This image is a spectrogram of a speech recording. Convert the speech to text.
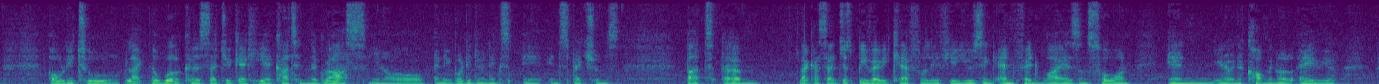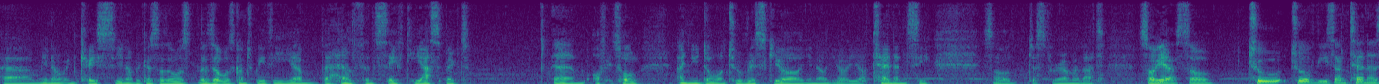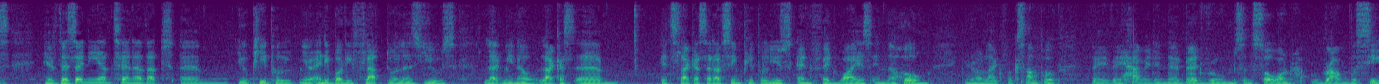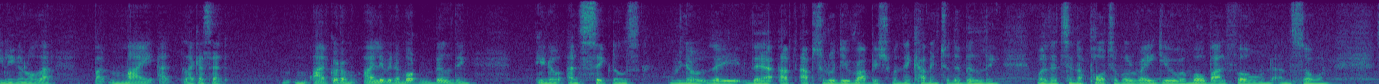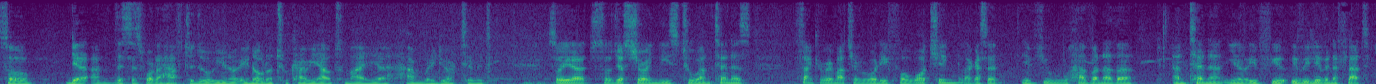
only to like the workers that you get here cutting the grass, you know, or anybody doing inspections. But um, like I said, just be very careful if you're using end-fed wires and so on in you know in a communal area. Um, you know, in case you know, because there's always there's always going to be the um, the health and safety aspect um, of it all, and you don't want to risk your you know your your tenancy. So just remember that. So yeah, so two two of these antennas. If there's any antenna that um, you people, you know, anybody flat dwellers use, let me know. Like I, um, it's like I said, I've seen people use end-fed wires in the home. You know, like for example, they they have it in their bedrooms and so on, around the ceiling and all that. But my, uh, like I said, I've got a, I live in a modern building, you know, and signals you know they they're absolutely rubbish when they come into the building whether it's in a portable radio a mobile phone and so on so yeah and this is what i have to do you know in order to carry out my uh, ham radio activity so yeah so just showing these two antennas thank you very much everybody for watching like i said if you have another antenna you know if you if you live in a flat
